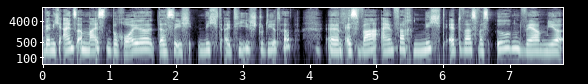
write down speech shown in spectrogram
wenn ich eins am meisten bereue, dass ich nicht IT studiert habe. Ähm, es war einfach nicht etwas, was irgendwer mir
